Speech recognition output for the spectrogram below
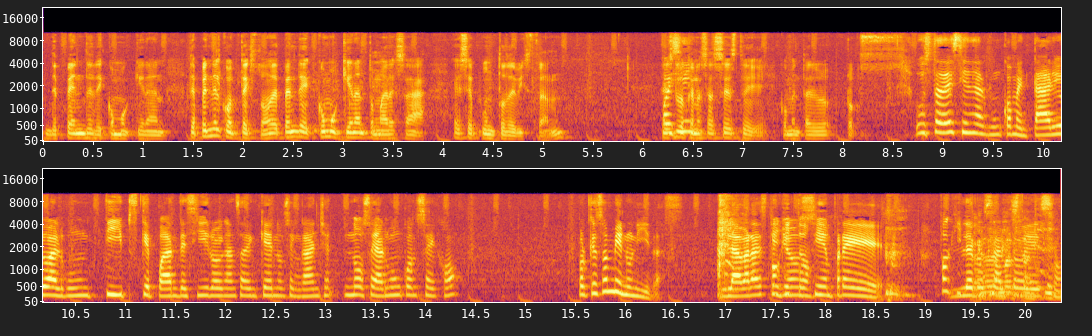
depende de cómo quieran, depende del contexto, ¿no? Depende de cómo quieran tomar esa, ese punto de vista, ¿no? Pues es lo sí. que nos hace este comentario Rox. ¿Ustedes tienen algún comentario, algún tips que puedan decir, oigan, ¿saben qué? Nos enganchan, no sé, algún consejo? Porque son bien unidas. Y la verdad es que yo Poquito. siempre Poquito. le resalto eso.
